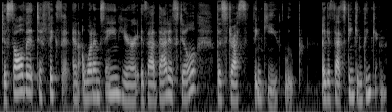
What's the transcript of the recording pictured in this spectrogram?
to solve it, to fix it. And what I'm saying here is that that is still the stress thinky loop. Like it's that stinking thinking.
